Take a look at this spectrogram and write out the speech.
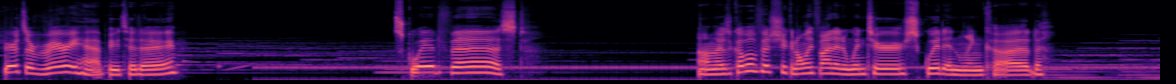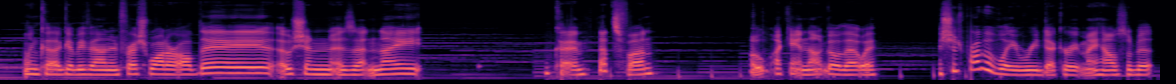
Spirits are very happy today. Squidfest. Um, there's a couple of fish you can only find in winter. Squid and lingcod. Lingcod can be found in freshwater all day. Ocean is at night. Okay, that's fun. Oh, I can't not go that way. I should probably redecorate my house a bit.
